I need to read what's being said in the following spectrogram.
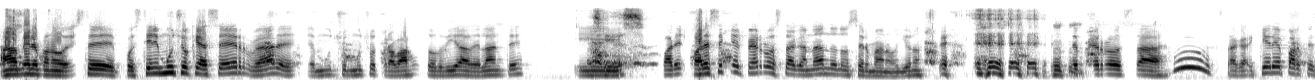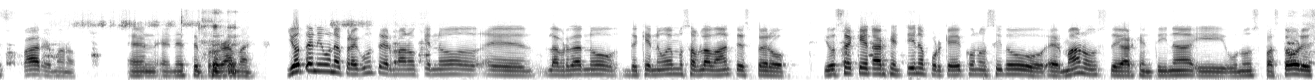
amén. hermano. Este, pues tiene mucho que hacer, ¿verdad? mucho, mucho trabajo todavía adelante. Y es. parece que el perro está ganándonos, hermano. Yo no sé. Este perro está, uh, quiere participar, hermano, en, en, este programa. Yo tenía una pregunta, hermano, que no, eh, la verdad no, de que no hemos hablado antes, pero yo sé que en Argentina, porque he conocido hermanos de Argentina y unos pastores,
